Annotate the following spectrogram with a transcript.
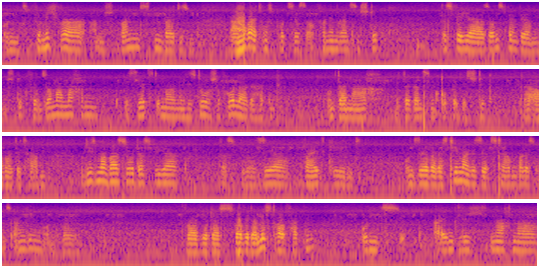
Und für mich war am spannendsten bei diesem Erarbeitungsprozess auch von dem ganzen Stück, dass wir ja sonst, wenn wir ein Stück für den Sommer machen, bis jetzt immer eine historische Vorlage hatten und danach mit der ganzen Gruppe das Stück erarbeitet haben. Und diesmal war es so, dass wir, dass wir sehr weitgehend uns selber das Thema gesetzt haben, weil es uns anging und weil, weil wir das, weil wir da Lust drauf hatten und eigentlich nach einer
